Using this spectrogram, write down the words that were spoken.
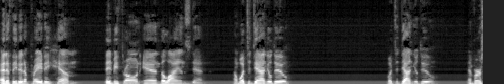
And if they didn't pray to him, they'd be thrown in the lion's den. And what did Daniel do? What did Daniel do? In verse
